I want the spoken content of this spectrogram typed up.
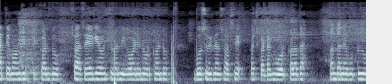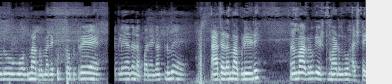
ಅತ್ತೆ ಮಾವಿಗೆ ತಿಕ್ಕೊಂಡು, ಸೊಸೆಗೆ ಒಂಚೂರು ನಿಗವಣೆ ನೋಡ್ಕೊಂಡು, ಬಸ್ರಿನ ಸೊಸೆ ಅಚ್ಚುಕಟ್ಟಾಗಿ ನೋಡ್ಕೊಳ್ಳೋದ ಒಂದನೇ ಬಿಟ್ಟು ಇವಳು ಹೋಗಿ ಮಗಳು ಮನೆ ಕುತ್ಕೊಬಿಟ್ರೆ, ಮಗಳೇ ಅದಲ್ಲ ಕೊನೆ ಗಂಟ್ಲುವೆ ಆದಳ ಮಗಳು ಹೇಳಿ. ಮಗಳಿಗೆ ಎಷ್ಟು ಮಾಡಿದ್ರು ಅಷ್ಟೇ.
